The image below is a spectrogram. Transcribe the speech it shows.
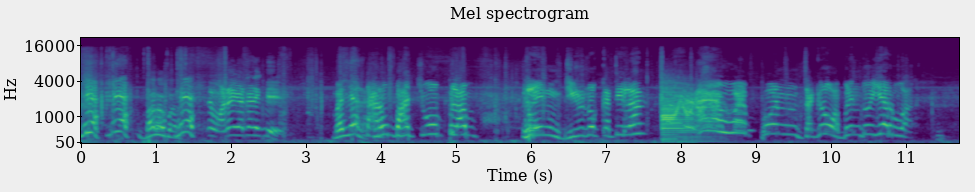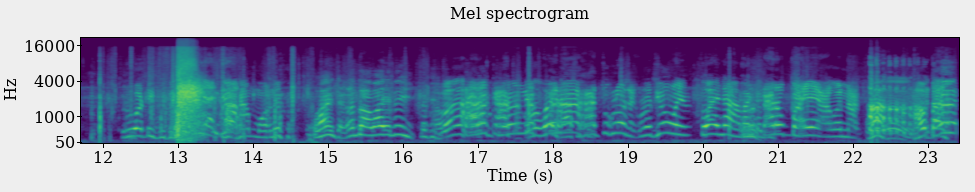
લે લે. બરોબર. લે. મને યાદ એક બે? મલ્યા તારો બાચો પેલા લઈને જીરો તો કતી લા. આયા હોય ફોન ઝઘડો વાપરીને તો યાર રૂવાટી પૂછી. મોને. ભાઈ ઝઘડા તો આવાય નહીં. કદી. તારા કારણે હાથ ચુકલો ઝઘડો થયો હોય. તોય ના આવાય તારો ભાઈ આવે ના હા હા.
